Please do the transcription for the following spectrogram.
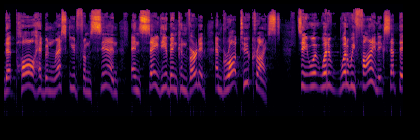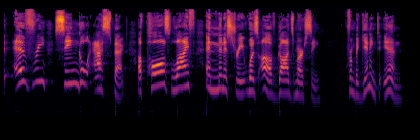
that Paul had been rescued from sin and saved, he had been converted and brought to Christ. See, what, what, what do we find except that every single aspect of Paul's life and ministry was of God's mercy from beginning to end?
